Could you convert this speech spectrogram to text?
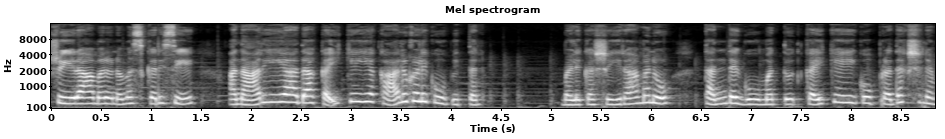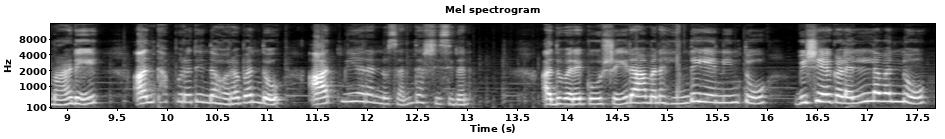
ಶ್ರೀರಾಮನು ನಮಸ್ಕರಿಸಿ ಅನಾರ್ಯೆಯಾದ ಕೈಕೇಯಿಯ ಕಾಲುಗಳಿಗೂ ಬಿದ್ದನು. ಬಳಿಕ ಶ್ರೀರಾಮನು ತಂದೆಗೂ ಮತ್ತು ಕೈಕೇಯಿಗೂ ಪ್ರದಕ್ಷಿಣೆ ಮಾಡಿ ಅಂತಃಪುರದಿಂದ ಹೊರಬಂದು ಆತ್ಮೀಯರನ್ನು ಸಂದರ್ಶಿಸಿದನು. ಅದುವರೆಗೂ ಶ್ರೀರಾಮನ ಹಿಂದೆಯೇ ನಿಂತು ವಿಷಯಗಳೆಲ್ಲವನ್ನೂ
